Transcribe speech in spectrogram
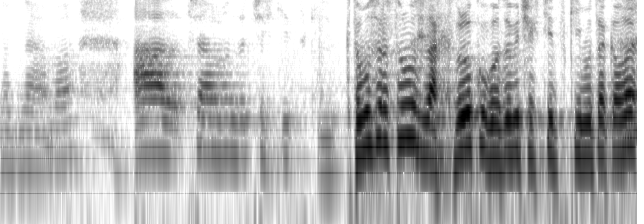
nad náma. A třeba Honza Čechtický. K tomu se dostanu za chvilku, Honzovi Čechtickému, tak ale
